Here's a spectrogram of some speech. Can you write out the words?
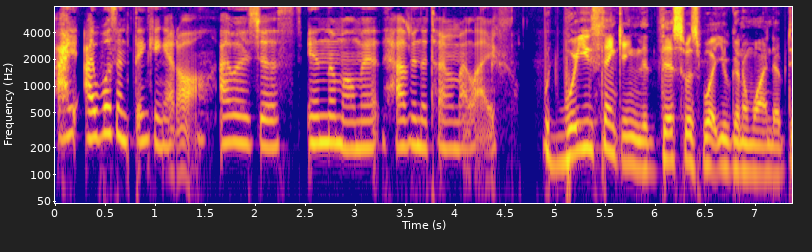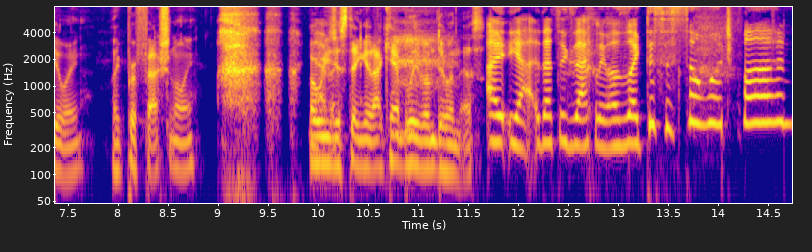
I, I wasn't thinking at all. I was just in the moment, having the time of my life. Were you thinking that this was what you were going to wind up doing, like professionally? or were you just thinking, I can't believe I'm doing this? I yeah, that's exactly. What I was like, this is so much fun.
